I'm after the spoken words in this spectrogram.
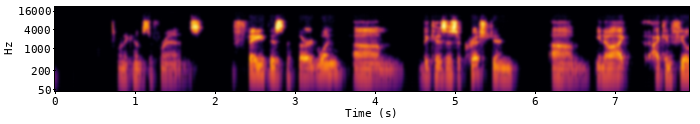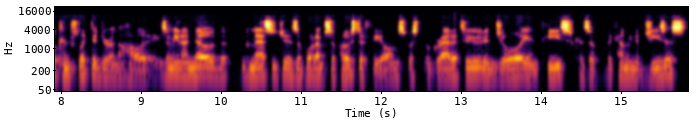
when it comes to friends. Faith is the third one um, because as a Christian, um, you know, I, I can feel conflicted during the holidays. I mean, I know the, the messages of what I'm supposed to feel. I'm supposed to feel gratitude and joy and peace because of the coming of Jesus.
